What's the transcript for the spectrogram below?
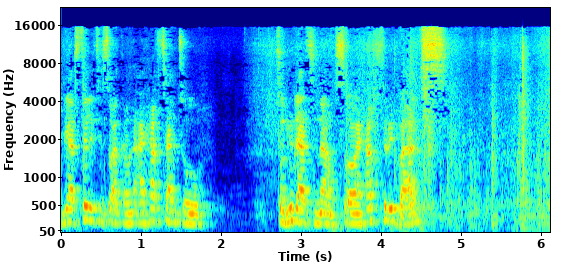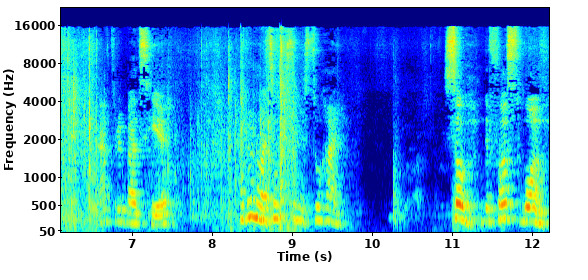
they are still eating so I can I have time to to do that now. So I have three bags. I have three bags here. I don't know I think this thing is too high. So the first one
